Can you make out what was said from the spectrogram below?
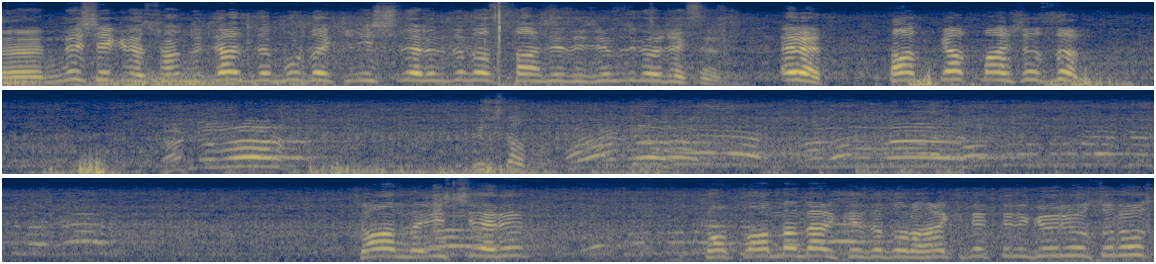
e, ne şekilde söndüreceğiz ve buradaki işçilerimizi nasıl tahliye edeceğimizi göreceksiniz. Evet, tatbikat başlasın. İşte Şu anda işçilerin toplanma merkezine doğru hareket ettiğini görüyorsunuz.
